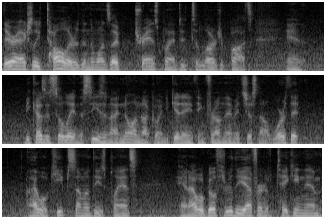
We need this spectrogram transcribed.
they're actually taller than the ones I've transplanted to larger pots. And because it's so late in the season, I know I'm not going to get anything from them. It's just not worth it. I will keep some of these plants and I will go through the effort of taking them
